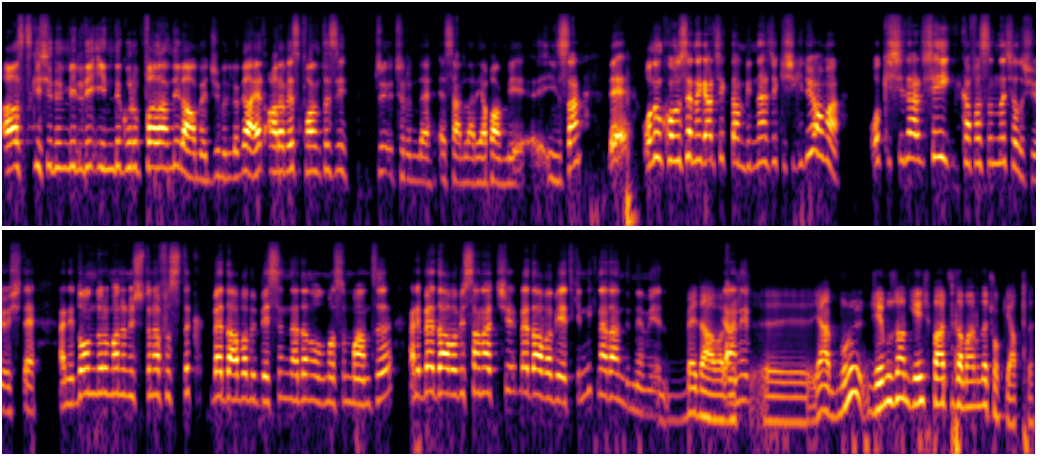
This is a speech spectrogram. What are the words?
az kişinin bildiği indie grup falan değil Ahmet Cümüllü. Gayet arabesk fantezi tü- türünde eserler yapan bir e, insan ve onun konserine gerçekten binlerce kişi gidiyor ama o kişiler şey kafasında çalışıyor işte. Hani dondurmanın üstüne fıstık bedava bir besin neden olmasın mantığı. Hani bedava bir sanatçı, bedava bir etkinlik neden dinlemeyelim? Bedava Yani- bir e, ya bunu Cem Uzan Genç Parti zamanında çok yaptı.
